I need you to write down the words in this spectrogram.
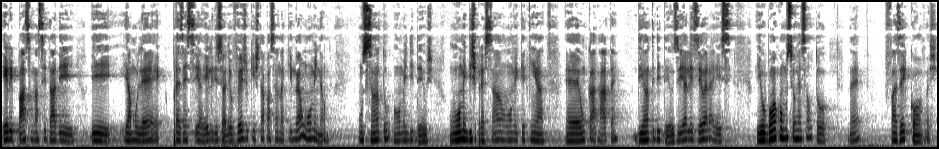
ele passa na cidade e, e a mulher presencia ele, disse, olha, eu vejo o que está passando aqui, não é um homem não. Um santo homem de Deus. Um homem de expressão, um homem que tinha é, um caráter diante de Deus. E Eliseu era esse. E o bom é como o senhor ressaltou, né? Fazer covas.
